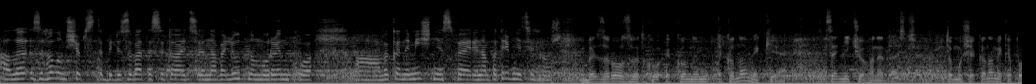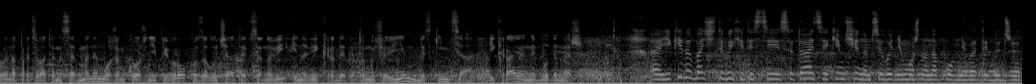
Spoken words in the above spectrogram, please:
Але загалом, щоб стабілізувати ситуацію на валютному ринку, в економічній сфері, нам потрібні ці гроші. Без розвитку економ- економіки це нічого не дасть, тому що економіка повинна працювати на себе. Ми не можемо кожні півроку залучати все нові і нові кредити, тому що їм без кінця і краю не буде меж. Е, Який ви бачите вихід із цієї ситуації? Яким чином сьогодні можна наповнювати бюджет?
